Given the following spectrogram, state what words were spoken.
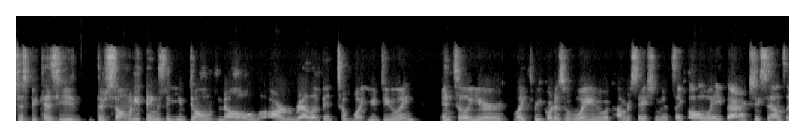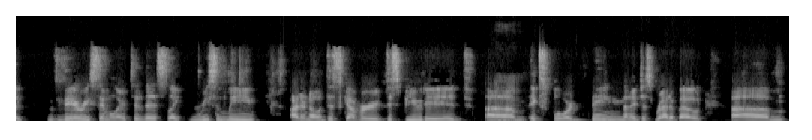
just because you there's so many things that you don't know are relevant to what you're doing until you're like three quarters of the way into a conversation it's like oh wait that actually sounds like very similar to this like recently i don't know discovered disputed um, mm. explored thing that i just read about um,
